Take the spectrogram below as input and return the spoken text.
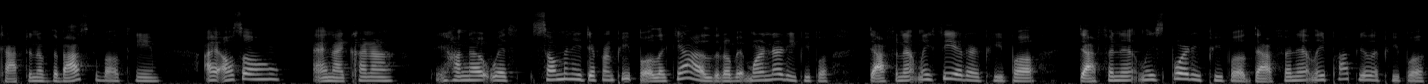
captain of the basketball team, I also, and I kind of hung out with so many different people. Like, yeah, a little bit more nerdy people, definitely theater people, definitely sporty people, definitely popular people,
